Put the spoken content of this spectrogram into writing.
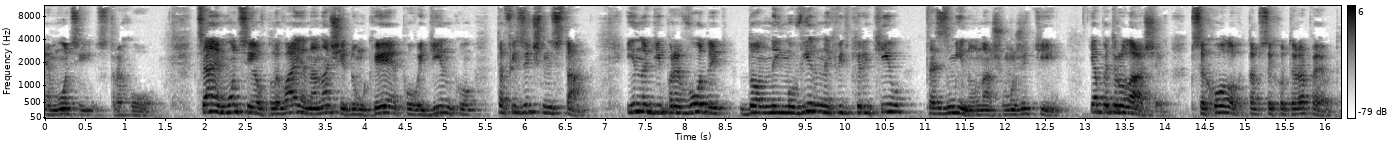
емоцій страху. Ця емоція впливає на наші думки, поведінку та фізичний стан, іноді приводить до неймовірних відкриттів та змін у нашому житті. Я Петро Лащик, психолог та психотерапевт.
